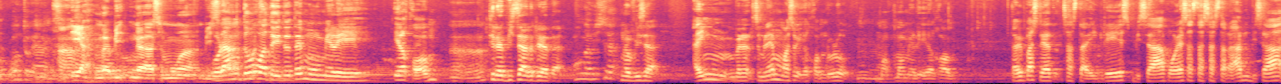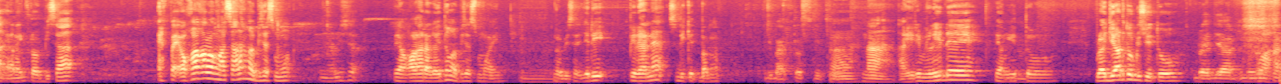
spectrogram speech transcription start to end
Untuk anak Ah. iya nggak bi- nggak semua bisa Orang tuh waktu itu teh mau milih Ilkom, Heeh. tidak bisa ternyata. Oh nggak bisa. Nggak bisa. aing sebenarnya mau masuk ilkom dulu mau, mau milih ilkom tapi pas lihat sastra Inggris bisa pokoknya sastra sastraan bisa elektro bisa. FPOK kalau nggak salah nggak bisa semua. Nggak bisa. Yang olahraga itu nggak bisa semua ini nggak bisa. Jadi pilihannya sedikit banget. Dibatas gitu. Nah, nah akhirnya milih deh yang itu. Belajar tuh di situ. Belajar menggunakan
